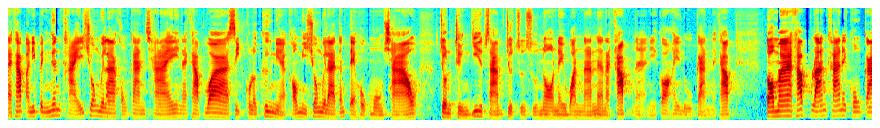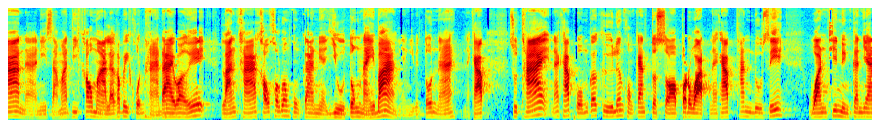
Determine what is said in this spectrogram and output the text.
นะครับอันนี้เป็นเงื่อนไขช่วงเวลาของการใช้นะครับว่าสิทธิ์คนละครึ่งเนี่ยเขามีช่วงเวลาตั้งแต่ 6 โมงเช้า จนถึง 23.00 น ในวันนั้นนะครับน,นี่ก็ให้รู้กันนะครับต่อมาครับร้านค้าในโครงการอ่านี่สามารถที่เข้ามาแล้วก็ไปค้นหาได้ว่าเอ้ยร้านค้าเขาเข้าร่วมโครงการเนี่ยอยู่ตรงไหนบ้างอย่างนี้เป็นต้นนะนะครับสุดท้ายนะครับผมก็คือเรื่องของการตรวจสอบประวัตินะครับท่านดูซิ วันที่ 1 กันยา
